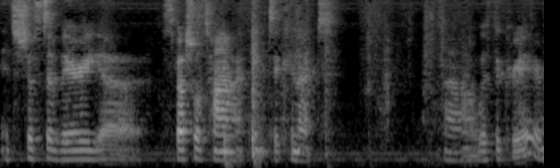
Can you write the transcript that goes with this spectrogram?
it's just a very uh, special time, I think, to connect uh, with the Creator.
